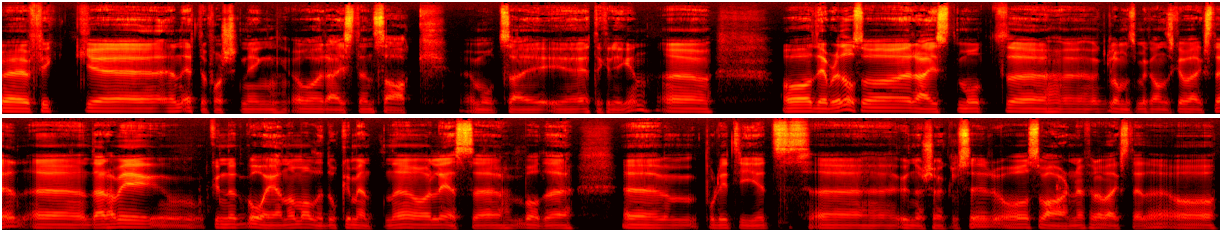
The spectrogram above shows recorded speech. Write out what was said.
uh, fikk en etterforskning og reist en sak mot seg etter krigen. Og det ble det også reist mot uh, Glommens mekaniske verksted. Uh, der har vi kunnet gå gjennom alle dokumentene og lese både uh, politiets undersøkelser og svarene fra verkstedet. Og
